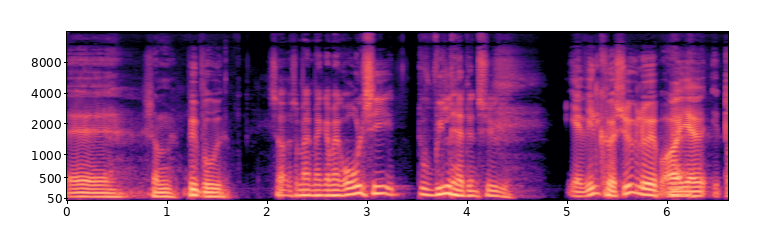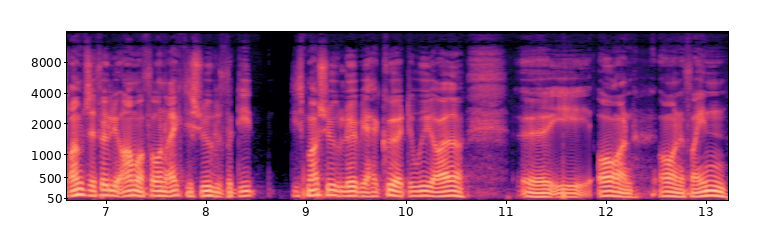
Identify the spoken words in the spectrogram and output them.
øh, som bybud. Så, så man, man kan man kan roligt sige, du ville have den cykel. Jeg ville køre cykelløb, og Ja. jeg drømte selvfølgelig om at få en rigtig cykel, fordi de små cykelløb, jeg havde kørt ude i Odder øh, i årene, årene forinden,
